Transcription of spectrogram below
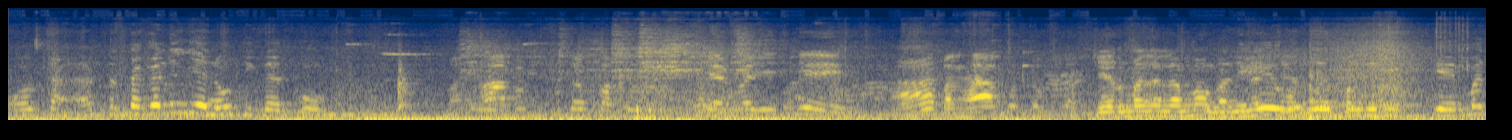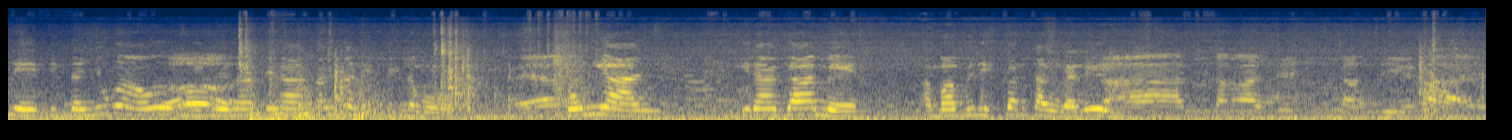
O, ta- Tatanggalin yan, oh. Tignan mo. Ha? Chairman na naman. Kanina Hindi, huwag chairman. yung pag si chairman eh. Tignan nyo nga, oh. Hindi nyo na tinatanggal eh. Tignan mo. Kung yan, ginagamit, ang mabilis kang tanggalin. ano na nga siya, nasira eh.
